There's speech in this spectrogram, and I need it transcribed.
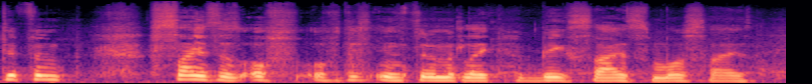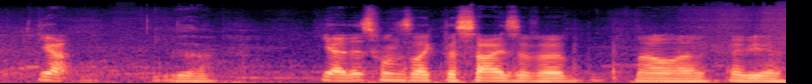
different sizes of, of this instrument, like big size, small size. Yeah. Yeah, Yeah. This one's like the size of a well, uh, maybe a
